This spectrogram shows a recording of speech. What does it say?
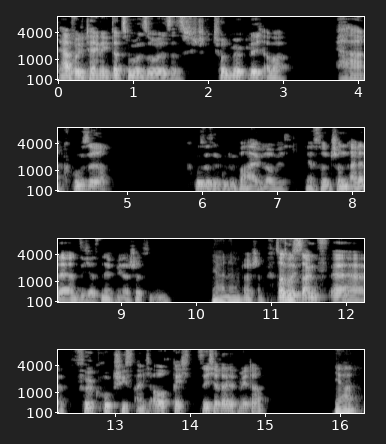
der hat wohl die Technik dazu und so, das ist schon möglich, aber ja, ein Kruse, Kruse ist eine gute Wahl, glaube ich. Der ist schon einer der sichersten Elfmeterschützen Ja, ne. in Deutschland. Sonst muss ich sagen, äh, Füllkrug schießt eigentlich auch recht sichere Elfmeter, Ja.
